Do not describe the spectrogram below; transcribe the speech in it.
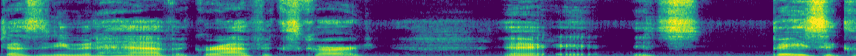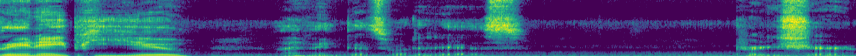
doesn't even have a graphics card. It, it's basically an APU. I think that's what it is. Pretty sure.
